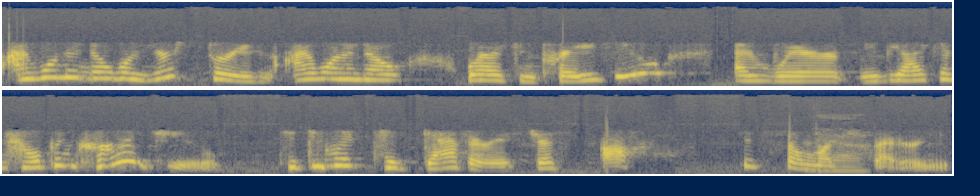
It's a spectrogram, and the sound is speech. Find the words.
I want to know where your story is, and I want to know where I can praise you and where maybe I can help encourage you. To do it together is just, oh, it's so much better, you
